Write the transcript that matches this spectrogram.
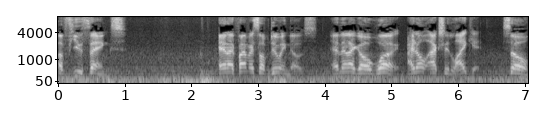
a few things. And I find myself doing those. And then I go, what? I don't actually like it. So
